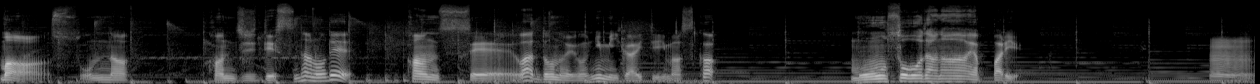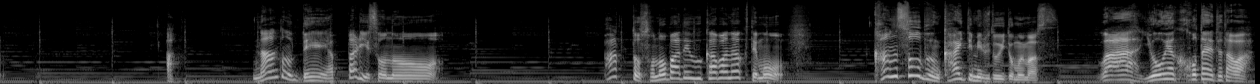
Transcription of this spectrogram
まあそんな感じです。なので感性はどのように磨いていますか？妄想だなやっぱり。うん。あなのでやっぱりそのパッとその場で浮かばなくても感想文書いてみるといいと思います。わあようやく答えてたわ。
